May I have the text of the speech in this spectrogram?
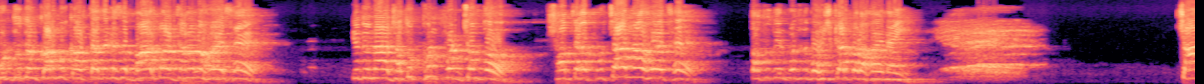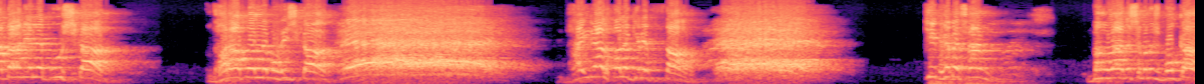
ঊর্ধ্বতন কর্মকর্তাদের কাছে বারবার জানানো হয়েছে। কিন্তু না, যতক্ষণ পর্যন্ত সব জায়গায় প্রচার না হয়েছে, ততদিন পর্যন্ত বহিষ্কার করা হয় নাই। চাঁদা নিলে পুরস্কার, ধরা পড়লে বহিষ্কার। ভাইরাল হলে গ্রেফতার। কি ভেবেছেন? বাংলাদেশের মানুষ বোকা?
